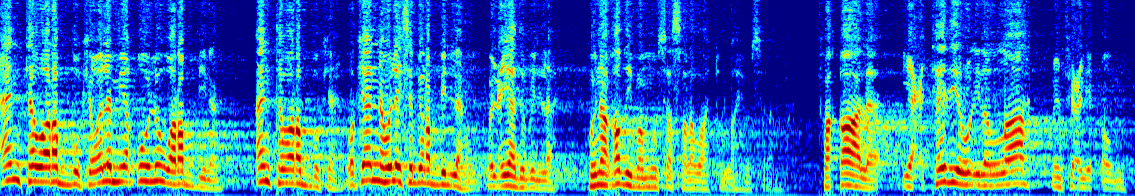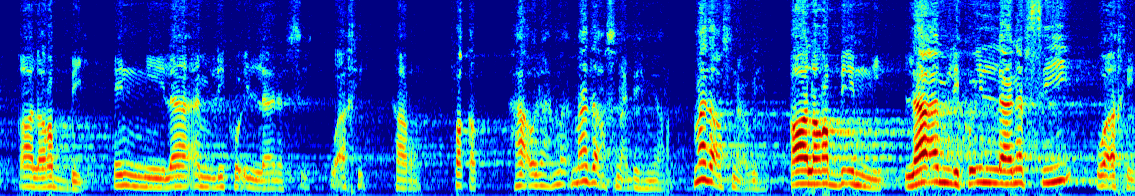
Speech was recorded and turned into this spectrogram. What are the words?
أنت وربك ولم يقولوا وربنا أنت وربك وكأنه ليس برب لهم والعياذ بالله. هنا غضب موسى صلوات الله وسلامه. فقال يعتذر إلى الله من فعل قومه. قال ربي إني لا أملك إلا نفسي وأخي هارون. فقط هؤلاء ماذا أصنع بهم يا رب؟ ماذا أصنع بهم؟ قال رب إني لا أملك إلا نفسي وأخي.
